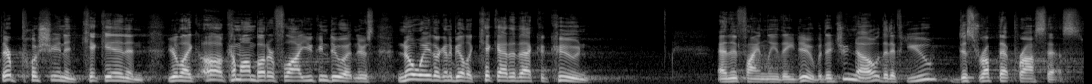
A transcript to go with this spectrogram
they're pushing and kicking, and you're like, oh, come on, butterfly, you can do it. And there's no way they're going to be able to kick out of that cocoon. And then finally they do. But did you know that if you disrupt that process,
